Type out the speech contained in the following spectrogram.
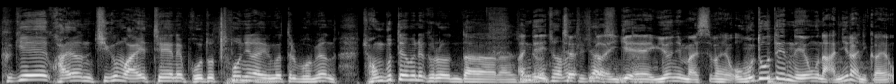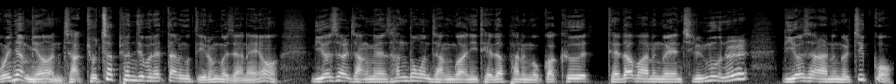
그게 과연 지금 YTN의 보도 톤이나 이런 것들 보면 정부 때문에 그런다라는 생각이 저는 저, 들지 그러니까 않습니다. 이게 위원님 말씀하신 오도된 내용은 아니라니까요. 왜냐하면 자 교차 편집을 했다는 것도 이런 거잖아요. 리허설 장면에서 한동훈 장관이 대답하는 것과 그 대답하는 거에 대한 질문을 리허설하는 걸 찍고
